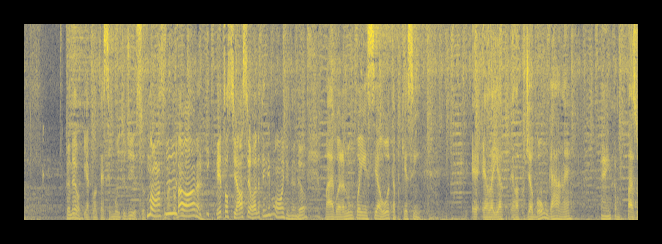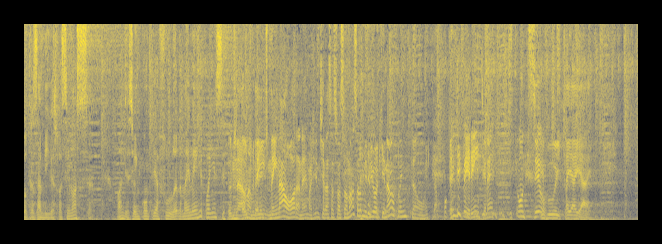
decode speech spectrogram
Entendeu? E acontece muito disso. Nossa, mas toda hora. Rede social, você olha, tem de monte, entendeu? Mas agora não conhecia a outra, porque assim, é- ela, ia, ela podia gongar, né? É, então. Para as outras amigas. Falou assim, nossa, olha, se eu encontrei a fulana, mas nem reconheceu. Não, não nem, nem na hora, né? Imagina tirar essa situação. Nossa, ela não me viu aqui, não? Eu falei, então, é tá um pouquinho diferente, né? O que aconteceu? Muito. Ai, ai, ai.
